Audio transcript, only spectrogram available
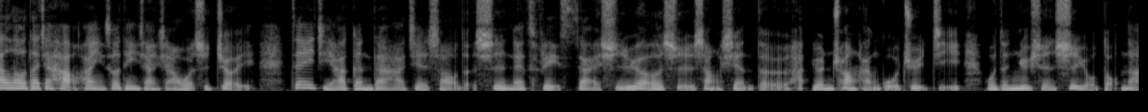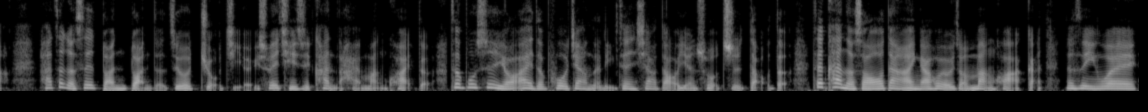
Hello，大家好，欢迎收听想想，我是 Joy。这一集要跟大家介绍的是 Netflix 在十月二十上线的韩原创韩国剧集《我的女神室友斗娜》。它这个是短短的，只有九集而已，所以其实看的还蛮快的。这部是由《爱的迫降》的李正孝导演所指导的。在看的时候，大家应该会有一种漫画感，那是因为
